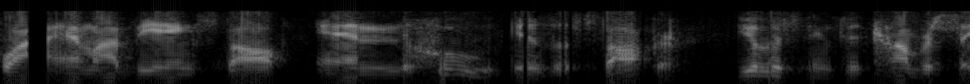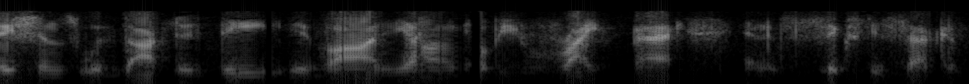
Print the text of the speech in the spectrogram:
why am I being stalked and who is a stalker. You're listening to Conversations with Dr. D. Ivan Young. I'll be right back in 60 seconds.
